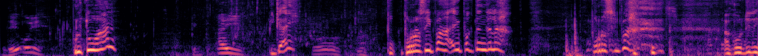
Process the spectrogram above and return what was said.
Hindi, uy. Bultuhan. Big, ay. Bigay. Oo. Pu- Purasi pa. Ayaw pagtanggal ah. Purasi pa. Ako dili.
